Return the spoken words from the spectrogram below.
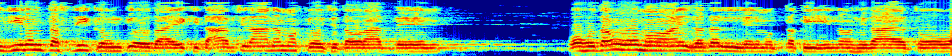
انجیلم تصدیق ان کے ادائے کتاب چلانا مخیو چھ تورات دے۔ وہدن و مععزتا للمتقین و ہدایت و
